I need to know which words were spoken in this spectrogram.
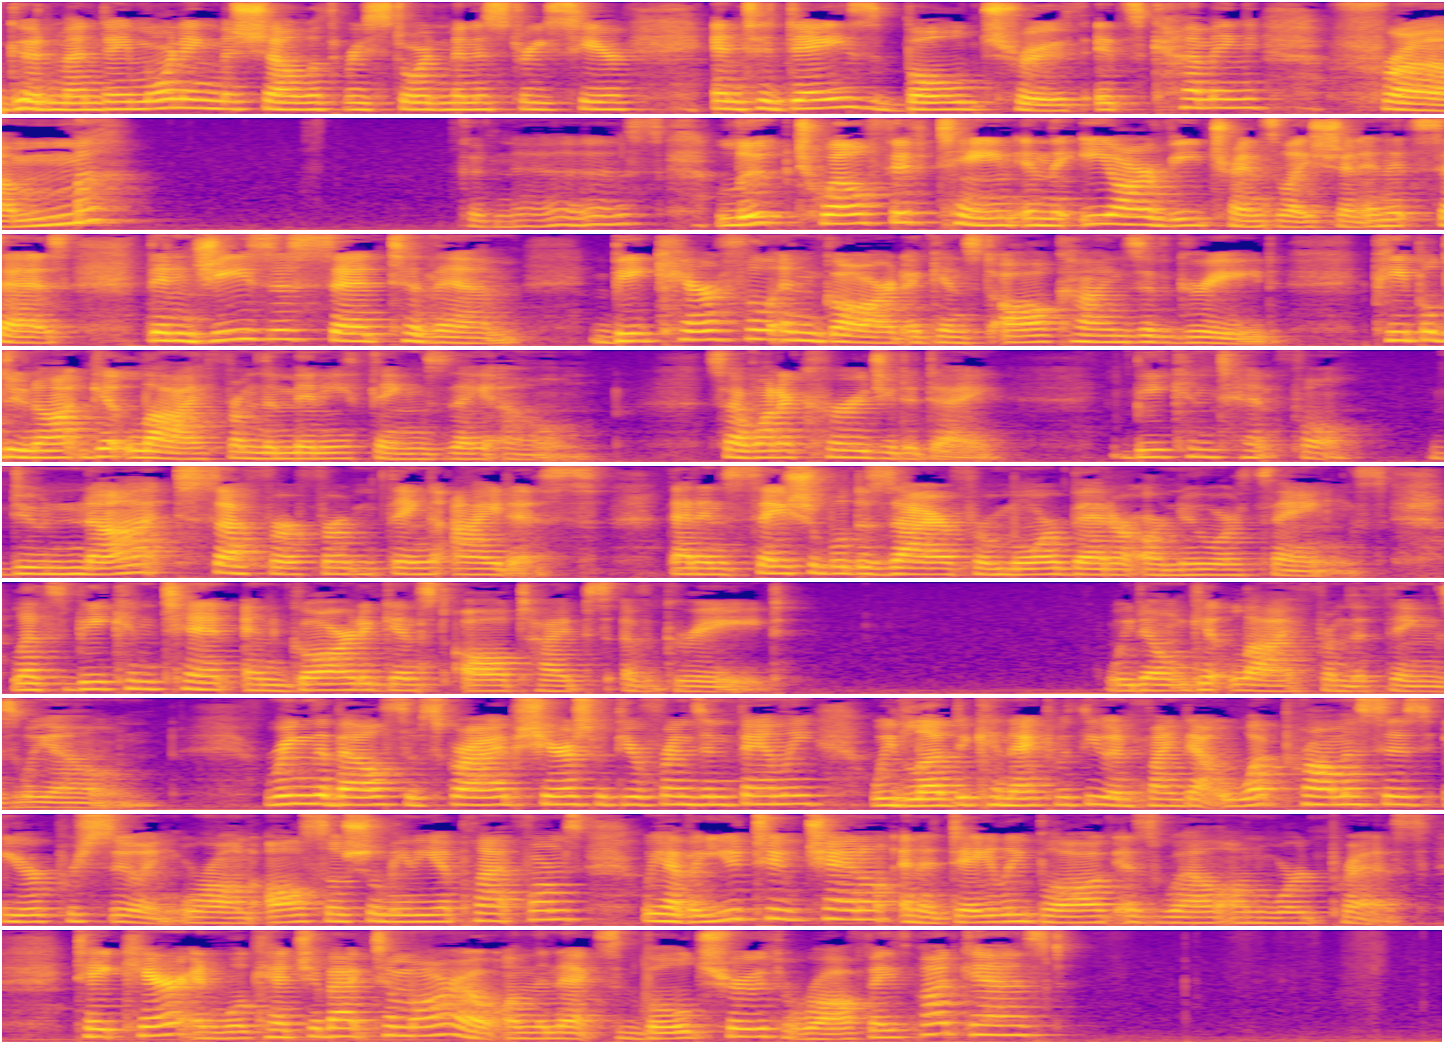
Good Monday morning, Michelle with Restored Ministries here. And today's bold truth, it's coming from goodness. Luke 12 15 in the ERV translation, and it says, Then Jesus said to them, Be careful and guard against all kinds of greed. People do not get life from the many things they own. So I want to encourage you today be contentful do not suffer from thingitis, that insatiable desire for more, better, or newer things. Let's be content and guard against all types of greed. We don't get life from the things we own. Ring the bell, subscribe, share us with your friends and family. We'd love to connect with you and find out what promises you're pursuing. We're on all social media platforms. We have a YouTube channel and a daily blog as well on WordPress. Take care, and we'll catch you back tomorrow on the next Bold Truth Raw Faith podcast.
